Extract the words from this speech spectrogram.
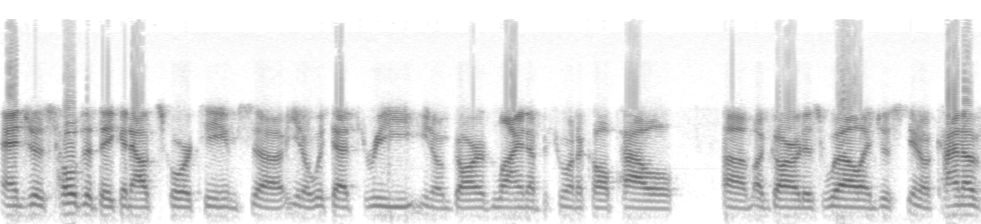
and just hope that they can outscore teams. Uh, you know, with that three you know guard lineup, if you want to call Powell um, a guard as well, and just you know kind of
